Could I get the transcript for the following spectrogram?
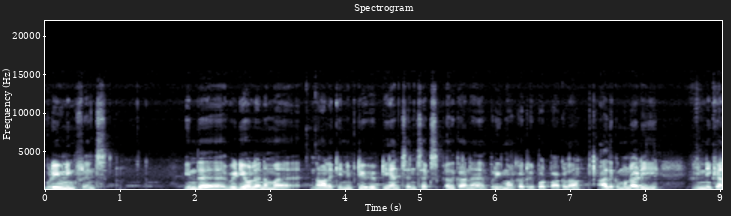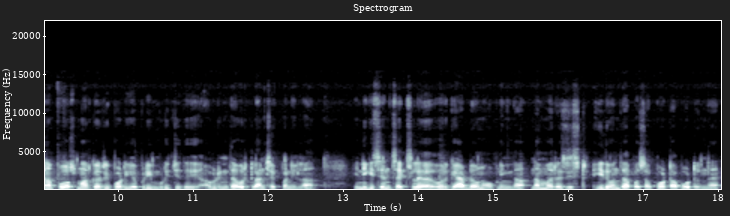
குட் ஈவினிங் ஃப்ரெண்ட்ஸ் இந்த வீடியோவில் நம்ம நாளைக்கு நிஃப்டி ஃபிஃப்டி அண்ட் சென்செக்ஸ் அதுக்கான ப்ரீ மார்க்கெட் ரிப்போர்ட் பார்க்கலாம். அதுக்கு முன்னாடி இன்றைக்கான போஸ்ட் மார்க்கெட் ரிப்போர்ட் எப்படி முடிஞ்சுது அப்படின்றத ஒரு கிளான் செக் பண்ணிடலாம். இன்றைக்கி சென்செக்ஸில் ஒரு கேப் டவுன் ஓப்பனிங் தான். நம்ம ரெசிஸ்ட் இது வந்து அப்போ சப்போர்ட்டாக போட்டிருந்தேன்.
